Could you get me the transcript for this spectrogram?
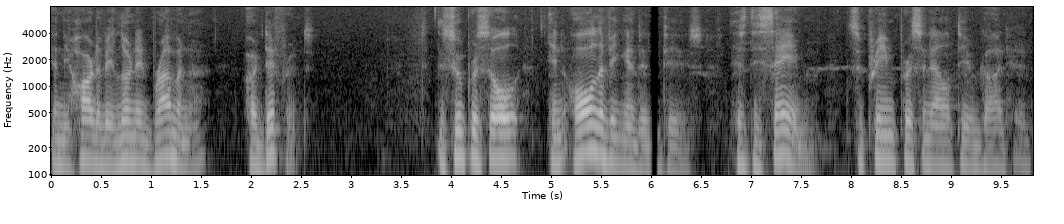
in the heart of a learned Brahmana are different. The Supersoul in all living entities is the same Supreme Personality of Godhead.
